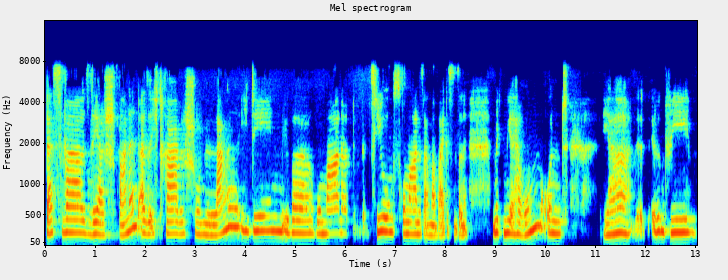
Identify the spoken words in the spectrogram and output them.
das war sehr spannend. Also ich trage schon lange Ideen über Romane, Beziehungsromane, sagen wir im weitesten Sinne, mit mir herum. Und ja, irgendwie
